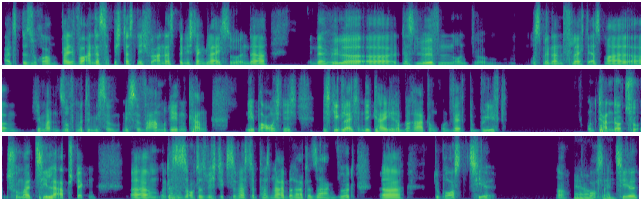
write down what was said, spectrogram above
als Besucher, weil woanders habe ich das nicht. Woanders bin ich dann gleich so in der, in der Höhle äh, des Löwen und äh, muss mir dann vielleicht erstmal äh, jemanden suchen, mit dem ich so, mich so warm reden kann. Nee, brauche ich nicht. Ich gehe gleich in die Karriereberatung und werde gebrieft und kann dort schon, schon mal Ziele abstecken. Ähm, und das ist auch das Wichtigste, was der Personalberater sagen wird. Äh, du brauchst ein Ziel. Ne? Ja, du brauchst okay. ein Ziel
